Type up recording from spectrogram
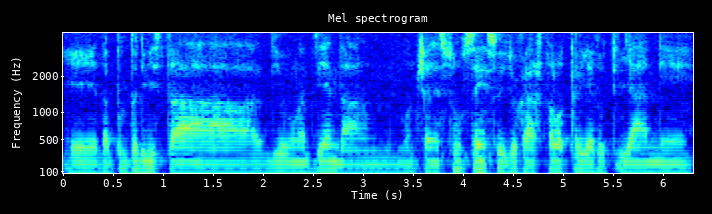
e dal punto di vista di un'azienda non c'è nessun senso di giocare sta lotteria tutti gli anni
